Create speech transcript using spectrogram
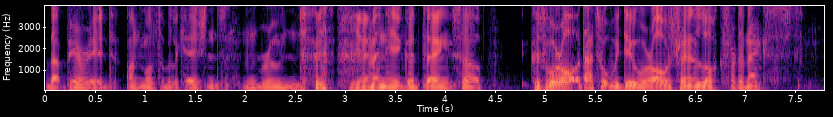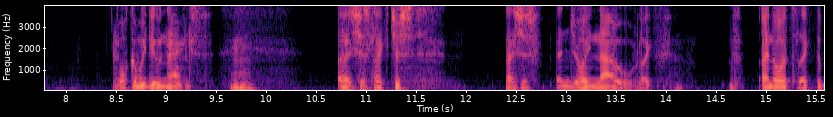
that period on multiple occasions and ruined Yeah. many a good thing. So, because we're all, that's what we do. We're always trying to look for the next. What can we do next? Mm-hmm. And it's just like just let's just enjoy now. Like, I know it's like the,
